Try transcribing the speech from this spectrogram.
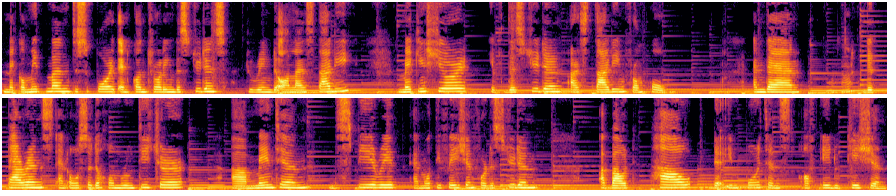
make commitment to support and controlling the students during the online study, making sure if the students are studying from home. And then mm-hmm. the parents and also the homeroom teacher uh, maintain the spirit and motivation for the student about how the importance of education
